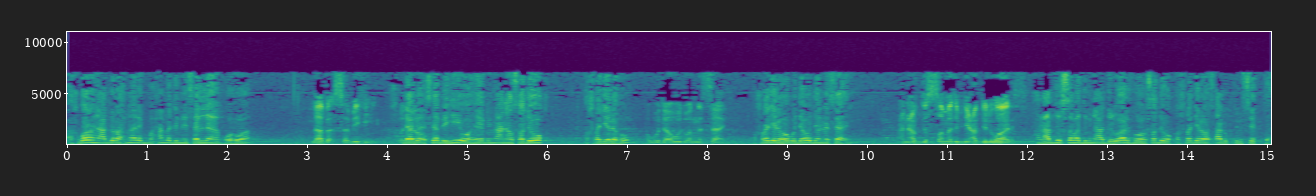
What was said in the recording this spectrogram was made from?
أخبرني عبد الرحمن بن محمد بن سلام وهو لا بأس به لا بأس به وهي بمعنى صدوق أخرج له. أبو داود والنسائي. أخرج له أبو داود والنسائي. عن عبد الصمد بن عبد الوارث. عن عبد الصمد بن عبد الوارث وهو صدوق أخرج له أصحاب الكتب الستة.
